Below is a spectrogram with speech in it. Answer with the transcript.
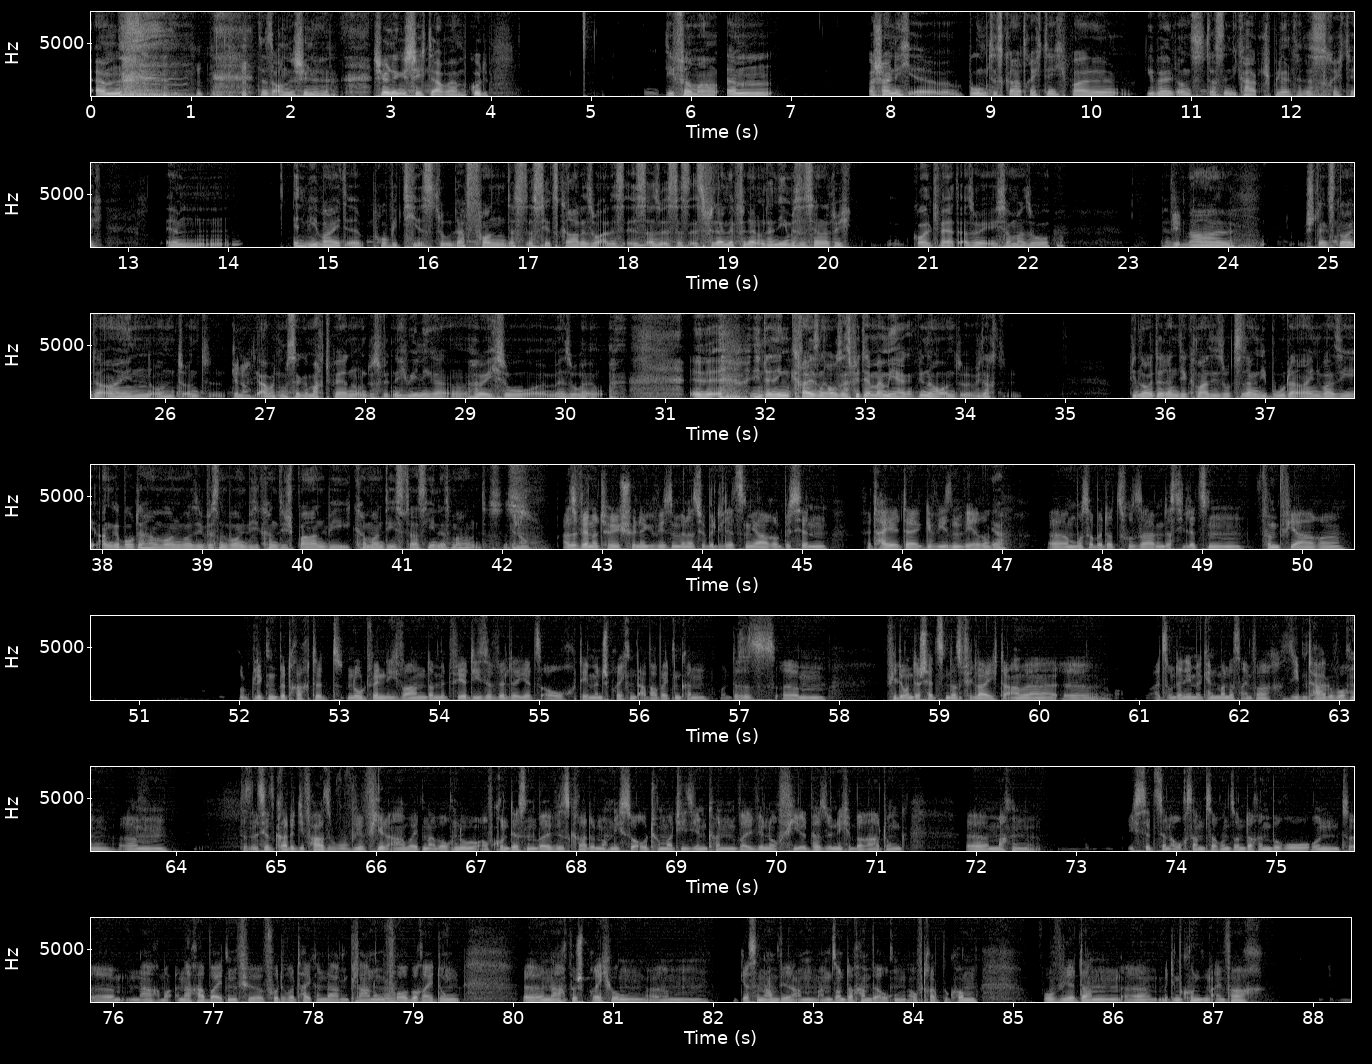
Ähm, das ist auch eine schöne, schöne Geschichte, aber gut. Die Firma. Ähm, wahrscheinlich äh, boomt es gerade richtig, weil die Welt uns das in die Karten spielt. Das ist richtig. Ähm, inwieweit äh, profitierst du davon, dass das jetzt gerade so alles ist? Also ist das ist für deine für dein Unternehmen ist es ja natürlich Gold wert. Also ich sag mal so, Personal, stellst Leute ein und, und Genau. die Arbeit muss ja gemacht werden und es wird nicht weniger, höre ich so immer so äh, hinter den Kreisen raus. Es wird ja immer mehr, genau. Und äh, wie gesagt, die Leute rennen dir quasi sozusagen die Bude ein, weil sie Angebote haben wollen, weil sie wissen wollen, wie kann sie sparen, wie kann man dies, das, jenes machen. Das Genau. Also wäre natürlich schöner gewesen, wenn das über die letzten Jahre ein bisschen verteilter gewesen wäre. Ja. Äh, muss aber dazu sagen, dass die letzten fünf Jahre rückblickend betrachtet notwendig waren, damit wir diese Welle jetzt auch dementsprechend abarbeiten können. Und das ist, ähm, viele unterschätzen das vielleicht, aber äh, als Unternehmer kennt man das einfach, sieben Tage Wochen. Ähm, das ist jetzt gerade die Phase, wo wir viel arbeiten, aber auch nur aufgrund dessen, weil wir es gerade noch nicht so automatisieren können, weil wir noch viel persönliche Beratung äh, machen. Ich sitze dann auch Samstag und Sonntag im Büro und ähm, nach, nacharbeiten für Photovoltaikanlagen, Planung, Mhm. Vorbereitung, äh, Nachbesprechung. Ähm, gestern haben wir am, am Sonntag haben wir auch einen Auftrag bekommen, wo wir dann äh, mit dem Kunden einfach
